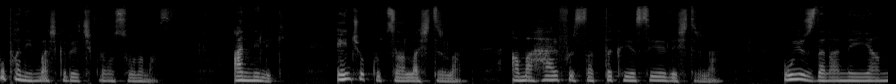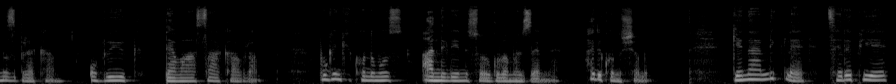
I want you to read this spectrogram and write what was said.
Bu paniğin başka bir açıklaması olamaz. Annelik, en çok kutsallaştırılan ama her fırsatta kıyasıya eleştirilen, o yüzden anneyi yalnız bırakan o büyük, devasa kavram. Bugünkü konumuz anneliğini sorgulama üzerine. Hadi konuşalım. Genellikle terapiye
